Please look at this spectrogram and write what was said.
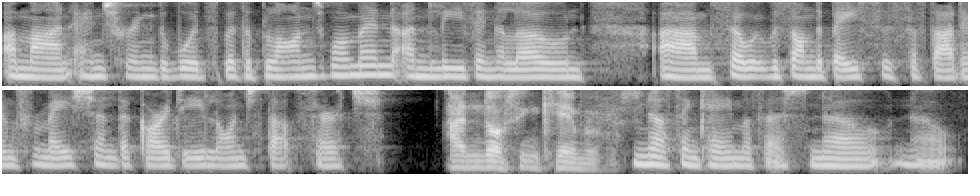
a man entering the woods with a blonde woman and leaving alone. Um, so it was on the basis of that information that Gardaí launched that search. And nothing came of it? Nothing came of it, no, no.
